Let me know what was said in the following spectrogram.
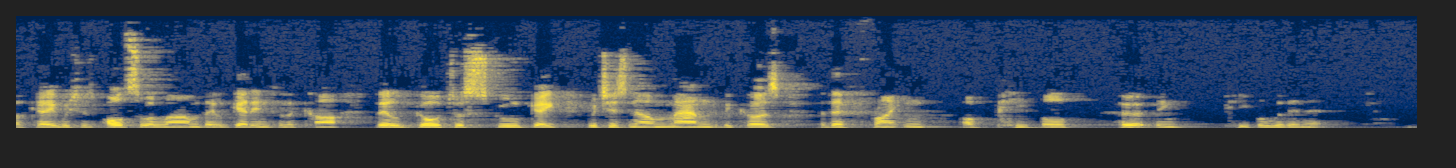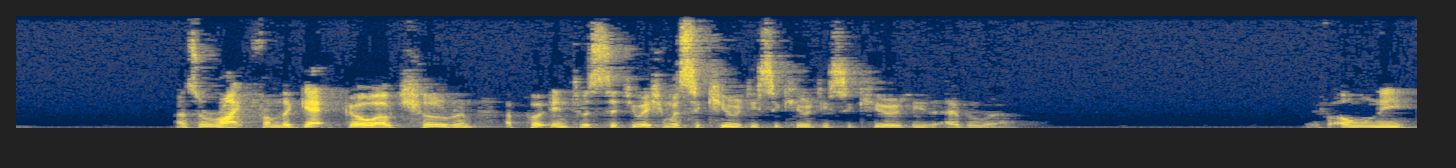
okay, which is also alarmed. They'll get into the car they'll go to a school gate which is now manned because they're frightened of people hurting people within it. And so, right from the get go, our children are put into a situation where security, security, security is everywhere. If only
